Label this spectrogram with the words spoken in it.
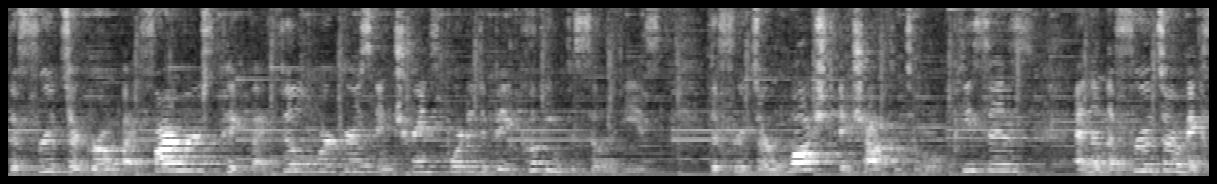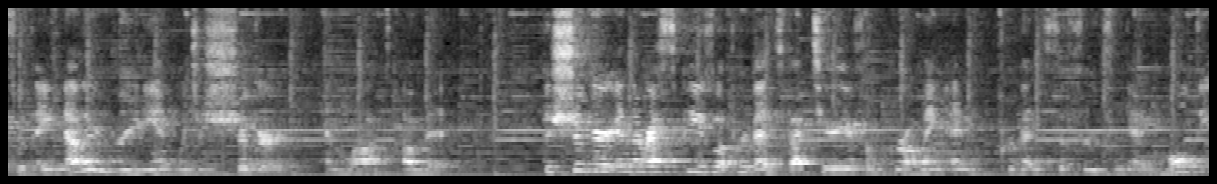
The fruits are grown by farmers, picked by field workers, and transported to big cooking facilities. The fruits are washed and chopped into little pieces, and then the fruits are mixed with another ingredient, which is sugar, and lots of it. The sugar in the recipe is what prevents bacteria from growing and prevents the fruit from getting moldy.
